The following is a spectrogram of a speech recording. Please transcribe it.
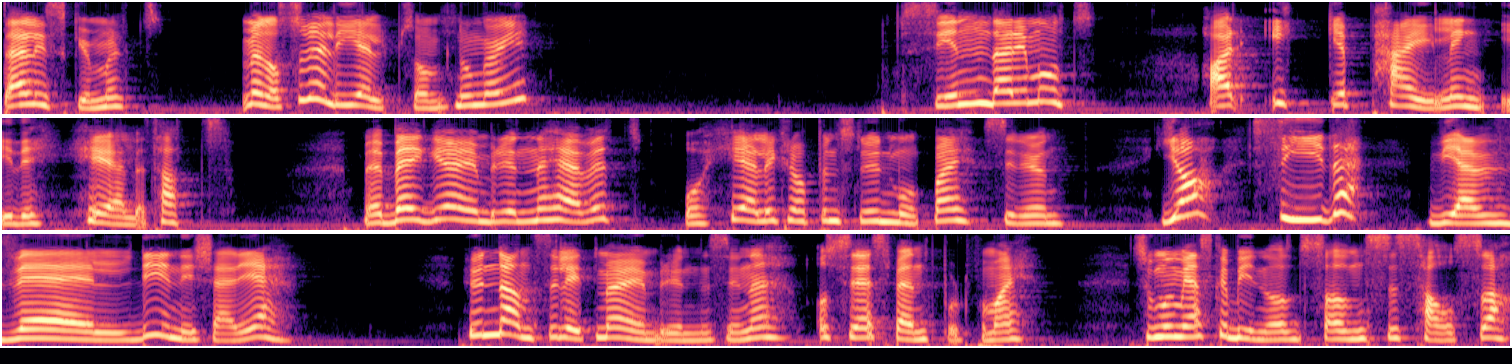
Det er litt skummelt, men også veldig hjelpsomt noen ganger. Sinn, derimot, har ikke peiling i det hele tatt. Med begge øyenbrynene hevet og hele kroppen snudd mot meg, sier hun. Ja, si det! Vi er veldig nysgjerrige. Hun danser litt med øyenbrynene sine og ser spent bort på meg, som om jeg skal begynne å danse salsa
